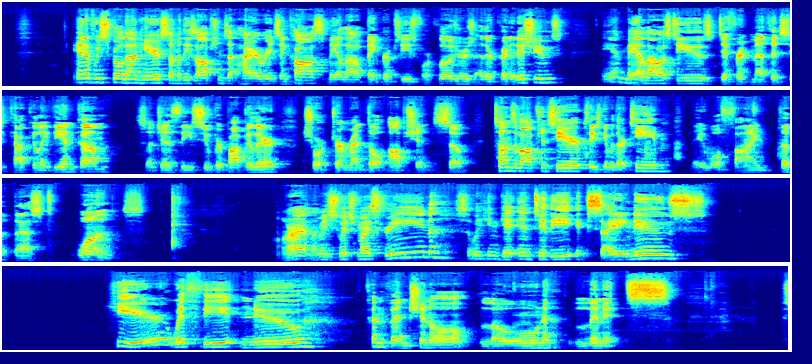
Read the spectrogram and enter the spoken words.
And if we scroll down here, some of these options at higher rates and costs may allow bankruptcies, foreclosures, other credit issues, and may allow us to use different methods to calculate the income, such as the super popular short term rental options. So, tons of options here. Please get with our team, they will find the best ones. All right, let me switch my screen so we can get into the exciting news here with the new conventional loan limits.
